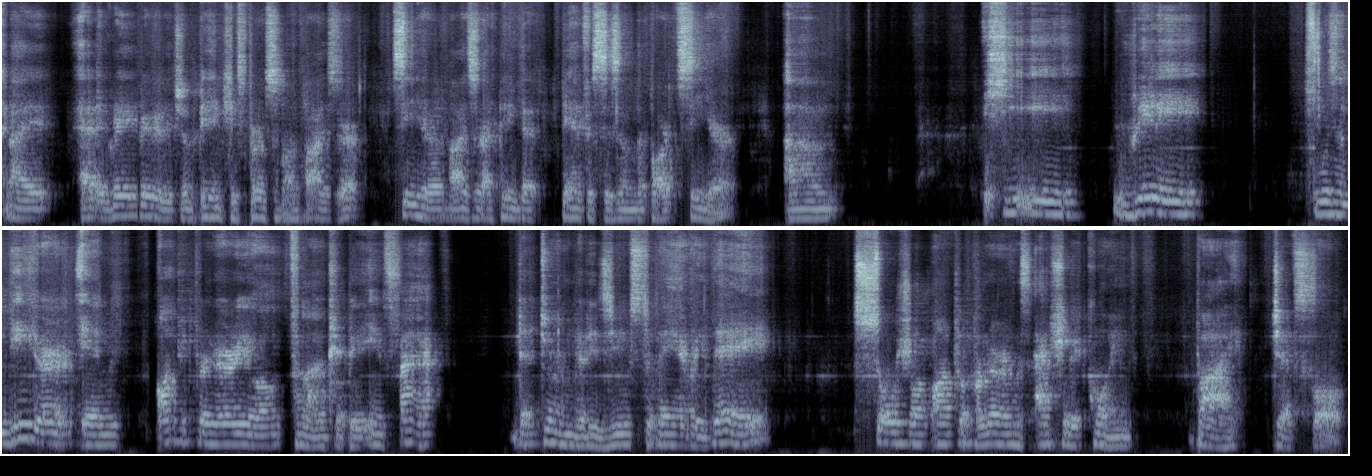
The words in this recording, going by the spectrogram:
and I had a great privilege of being his personal advisor, senior advisor, I think that the emphasis on the part senior um, he really was a leader in entrepreneurial philanthropy. In fact, the term that is used today every day, social entrepreneur, was actually coined by Jeff Skoll.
